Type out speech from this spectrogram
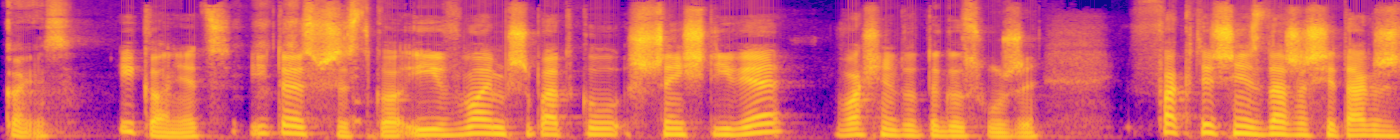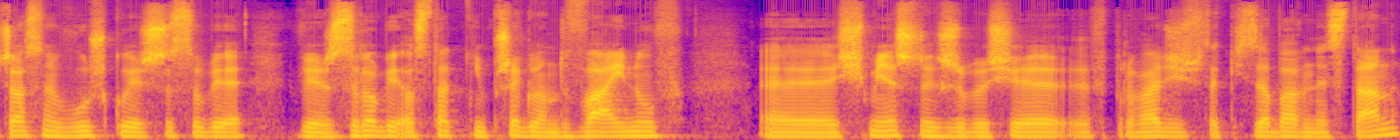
koniec. I koniec. I to jest wszystko. I w moim przypadku szczęśliwie właśnie do tego służy. Faktycznie zdarza się tak, że czasem w łóżku jeszcze sobie, wiesz, zrobię ostatni przegląd wajnów e, śmiesznych, żeby się wprowadzić w taki zabawny stan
